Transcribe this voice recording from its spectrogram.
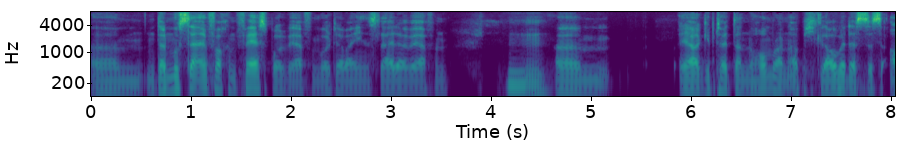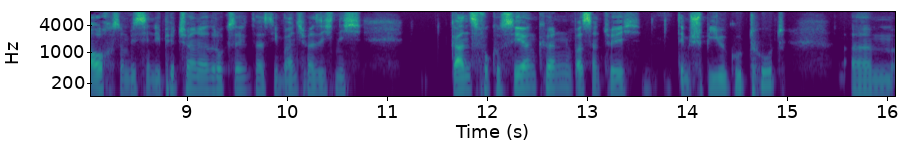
Ähm, und dann musste er einfach einen Fastball werfen, wollte aber einen Slider werfen. Mhm. Ähm, ja, gibt halt dann einen Home Run ab. Ich glaube, dass das auch so ein bisschen die Pitcher unter Druck setzt, dass die manchmal sich nicht ganz fokussieren können, was natürlich dem Spiel gut tut. Ähm,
